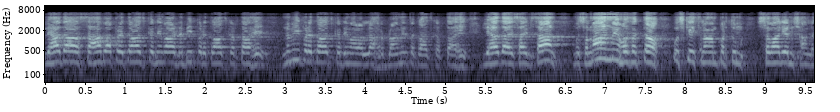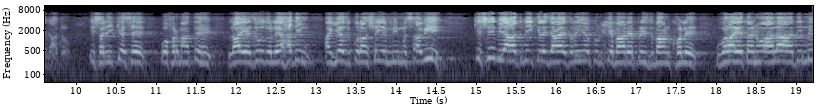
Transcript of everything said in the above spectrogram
لہذا صحابہ پر اعتراض کرنے والا نبی پر اعتراض کرتا ہے، نبی پر اعتراض کرنے والا اللہ ابراہین پر اعتراض کرتا ہے۔ لہذا ایسا انسان مسلمان نہیں ہو سکتا، اس کے اسلام پر تم سوالیہ نشان لگا دو۔ اس طریقے سے وہ فرماتے ہیں، لا یزود الحدین ایز قراشی مساوی کسی بھی آدمی کے لیے جائز نہیں ہے کہ ان کے بارے اپنی زبان کھولے۔ ولایتن اعلیٰ آدمی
